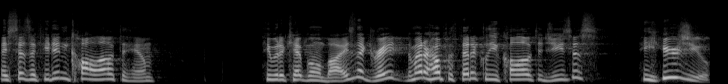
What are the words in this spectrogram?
He says if he didn't call out to him, he would have kept going by. Isn't that great? No matter how pathetically you call out to Jesus, he hears you.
